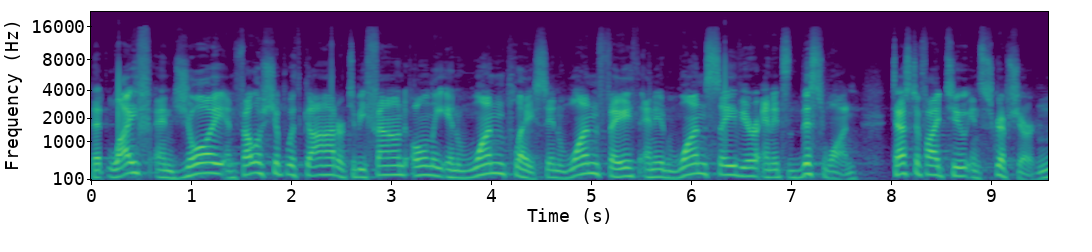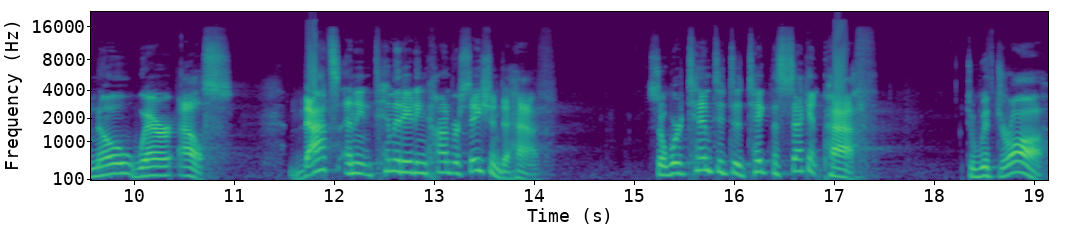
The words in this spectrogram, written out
that life and joy and fellowship with God are to be found only in one place, in one faith, and in one Savior, and it's this one, testified to in Scripture, nowhere else. That's an intimidating conversation to have. So we're tempted to take the second path, to withdraw,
